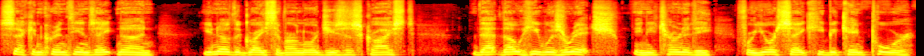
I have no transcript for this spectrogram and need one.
2 Corinthians 8 9. You know the grace of our Lord Jesus Christ, that though he was rich in eternity, for your sake he became poor,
